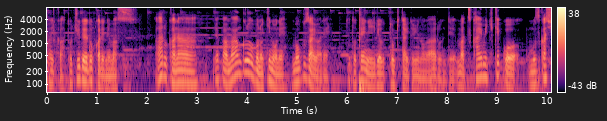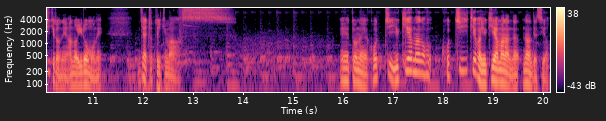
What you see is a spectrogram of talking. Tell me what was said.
まあいいか。途中でどっかで寝ます。あるかなやっぱマングローブの木のね、木材はね、ちょっと手に入れときたいというのがあるんで、まあ使い道結構難しいけどね、あの色もね。じゃあちょっと行きます。えっ、ー、とね、こっち雪山の、こっち行けば雪山なんだなんですよ。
